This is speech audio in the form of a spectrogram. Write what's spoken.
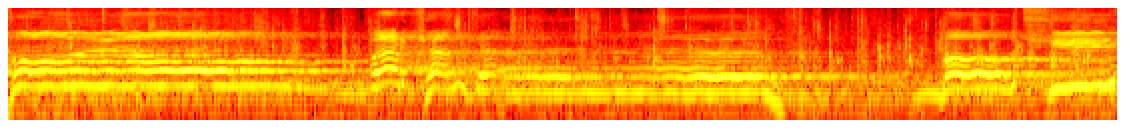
خود برکندم. با چیز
